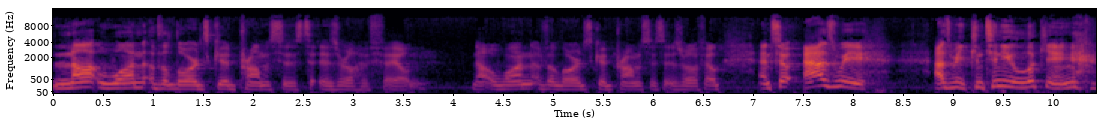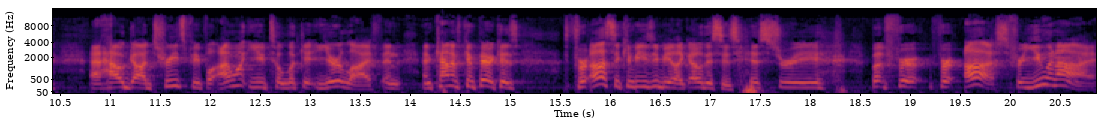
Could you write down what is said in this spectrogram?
not one of the Lord's good promises to Israel have failed. Not one of the Lord's good promises to Israel have failed. And so as we as we continue looking at how God treats people, I want you to look at your life and, and kind of compare, because for us, it can be easy to be like, oh, this is history. But for, for us, for you and I,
